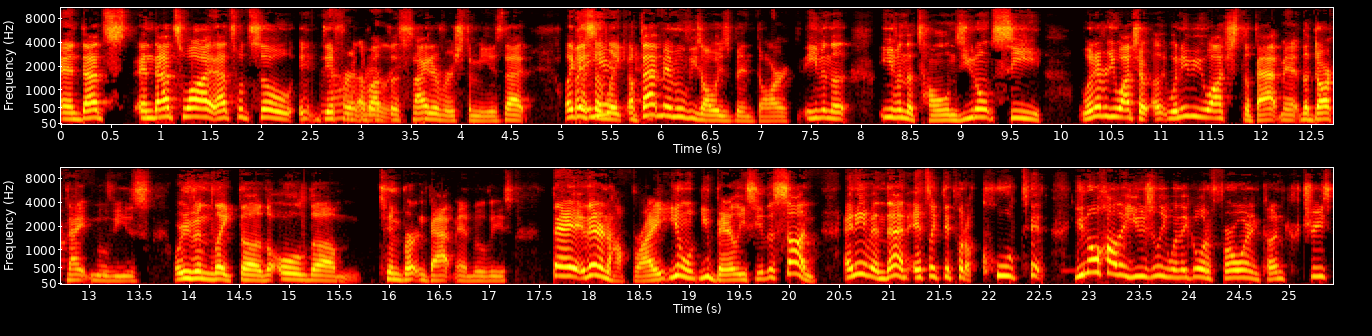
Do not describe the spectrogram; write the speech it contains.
And that's and that's why that's what's so different about really. the Snyderverse to me is that like But I said here- like a Batman movie's always been dark. Even the even the tones you don't see whenever you watch a whenever you watch the Batman the Dark Knight movies or even like the the old um Tim Burton Batman movies they they're not bright. You don't you barely see the sun. And even then it's like they put a cool tint. You know how they usually when they go to foreign countries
